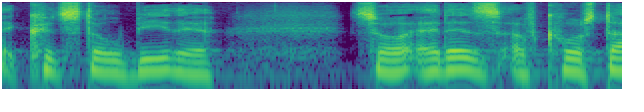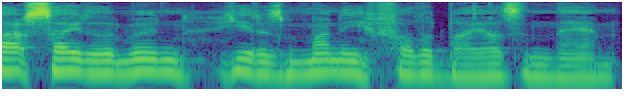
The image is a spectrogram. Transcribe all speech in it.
It could still be there. So it is, of course, Dark Side of the Moon. Here is money, followed by us and them.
